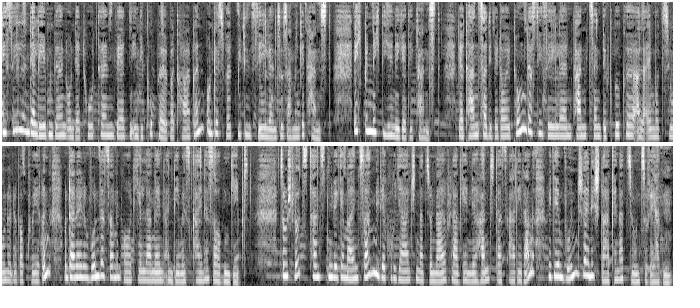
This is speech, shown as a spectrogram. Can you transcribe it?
die Seelen der Lebenden und der Toten werden in die Puppe übertragen und es wird mit den Seelen zusammen getanzt. Ich bin nicht diejenige, die tanzt. Der Tanz hat die Bedeutung, dass die Seelen tanzend die Brücke aller Emotionen überqueren und an einen wundersamen Ort gelangen, an dem es keine Sorgen gibt. Zum Schluss tanzten wir gemeinsam mit der koreanischen Nationalflagge in der Hand das Arirang mit dem Wunsch, eine starke Nation zu werden.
